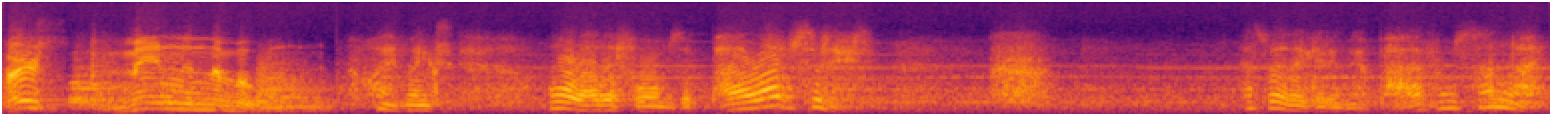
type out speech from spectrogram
First Men in the Moon. Oh, it makes All other forms of power obsolete. That's where they're getting their power from sunlight.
